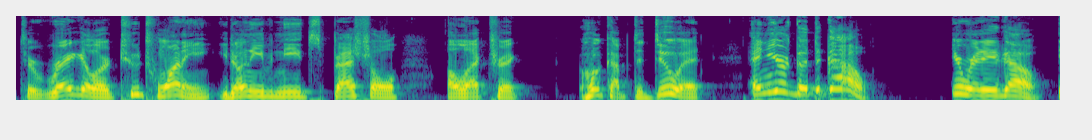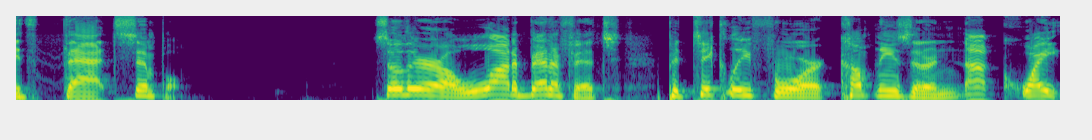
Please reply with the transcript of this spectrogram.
to regular 220. You don't even need special electric hookup to do it, and you're good to go. You're ready to go. It's that simple. So there are a lot of benefits, particularly for companies that are not quite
